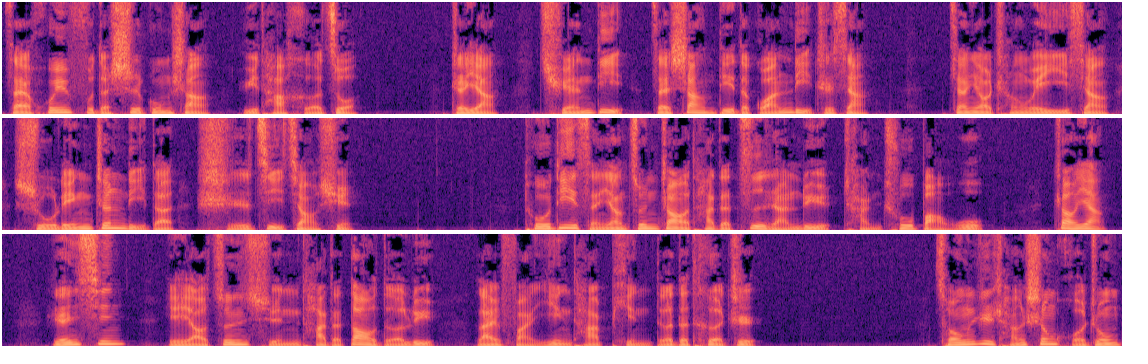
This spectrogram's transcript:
在恢复的事工上与他合作，这样全地在上帝的管理之下，将要成为一项属灵真理的实际教训。土地怎样遵照它的自然律产出宝物，照样，人心也要遵循它的道德律来反映它品德的特质。从日常生活中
